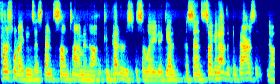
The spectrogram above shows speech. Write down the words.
first what I do is I spend some time in a competitor's facility to get a sense so I could have the comparison, you know.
